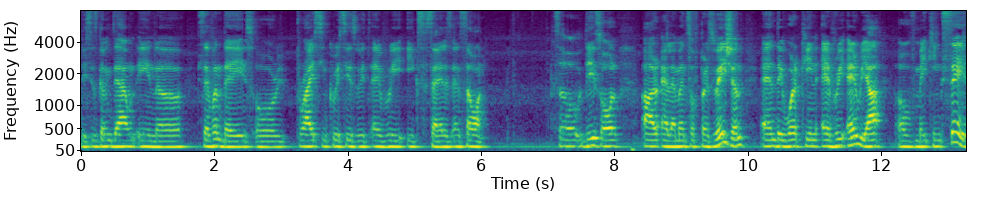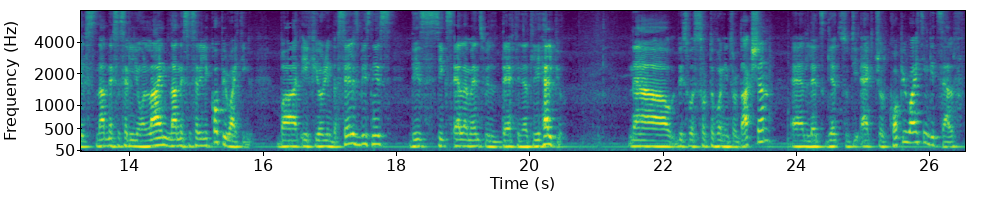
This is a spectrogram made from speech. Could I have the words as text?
this is going down in uh, seven days or price increases with every X sales and so on. So these all are elements of persuasion and they work in every area of making sales, not necessarily online, not necessarily copywriting. But if you're in the sales business, these six elements will definitely help you. Now, this was sort of an introduction and let's get to the actual copywriting itself.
